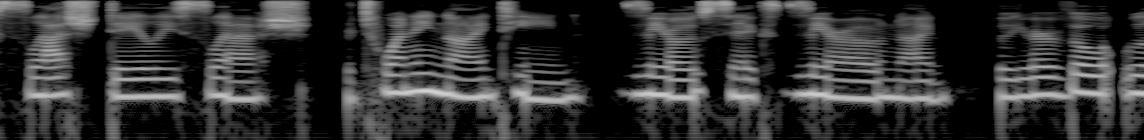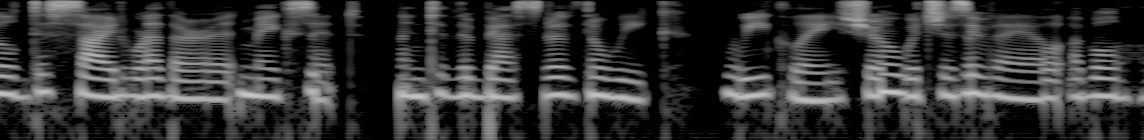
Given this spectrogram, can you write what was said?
slash daily slash 2019 0609. Your vote will decide whether it makes it into the best of the week. weekly show which is available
